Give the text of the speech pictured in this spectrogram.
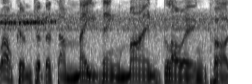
Welcome to this amazing, mind blowing podcast.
